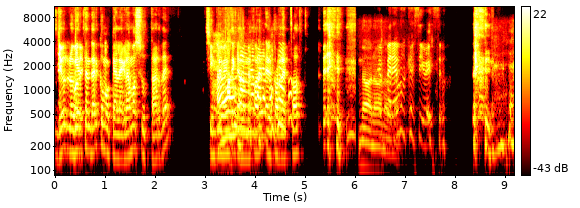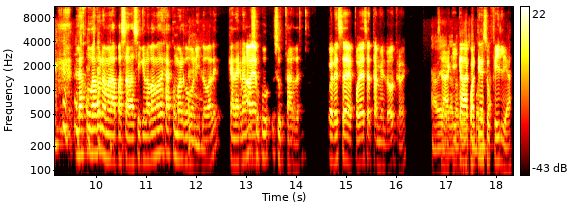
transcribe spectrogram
Yo lo voy a entender como que alegramos sus tardes. Simplemente Ah, que a lo mejor el corrector No, no, no. no. Esperemos que ha sido eso. le ha jugado una mala pasada, así que lo vamos a dejar como algo bonito, ¿vale? Que alegramos ver. su- sus tardes. Puede ser, puede ser también lo otro, ¿eh? A O sea, aquí cada cual tiene su filia.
